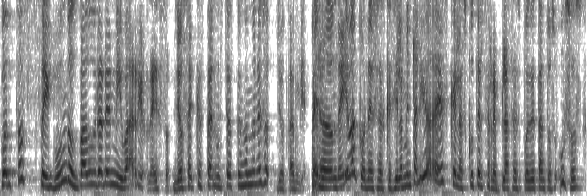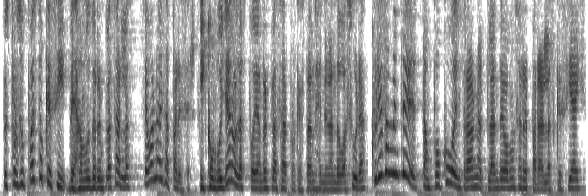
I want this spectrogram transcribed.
¿Cuántos segundos va a durar en mi barrio? Eso yo sé que están ustedes pensando en eso. Yo también, pero donde iba con eso es que si la mentalidad es que la scooter se reemplaza después de tantos usos, pues por supuesto que si dejamos de reemplazarlas, se van a desaparecer. Y como ya no las podían reemplazar porque están generando basura, curiosamente tampoco entraron al plan de vamos a reparar las que sí hay.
